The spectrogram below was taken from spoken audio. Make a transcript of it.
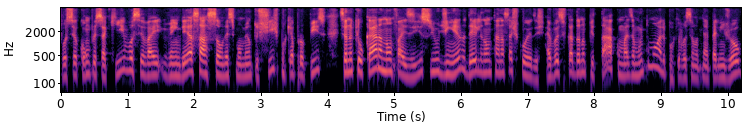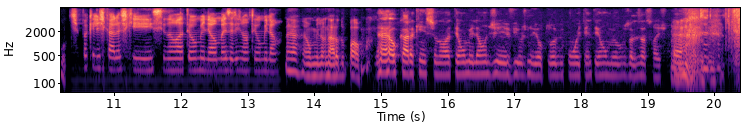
você compra isso aqui, você vai vender essa ação nesse momento X porque é propício, sendo que o cara não faz isso e o dinheiro dele não tá nessas coisas. Aí você fica dando pitaco, mas é muito mole, porque você não tem a pele em jogo. Tipo aqueles caras que ensinam a ter um milhão, mas eles não têm um milhão. É, é o milionário do palco. É, o cara que ensinou a ter um milhão de views no YouTube com 81 mil visualizações. É.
